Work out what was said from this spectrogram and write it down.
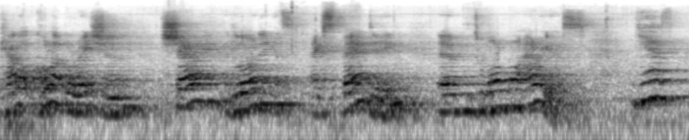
collaboration, sharing and learning is expanding um, to more and more areas. Yes,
